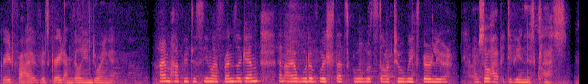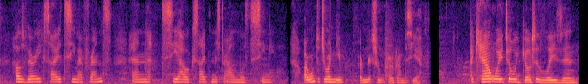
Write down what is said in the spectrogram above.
Grade 5 is great. I'm really enjoying it. I'm happy to see my friends again, and I would have wished that school would start two weeks earlier. I'm so happy to be in this class. I was very excited to see my friends and to see how excited Mr. Allen was to see me. I want to join the enrichment program this year. I can't wait till we go to the Lays Inn.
